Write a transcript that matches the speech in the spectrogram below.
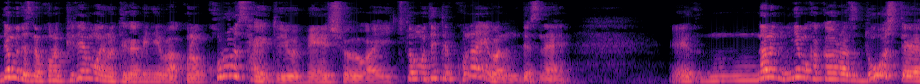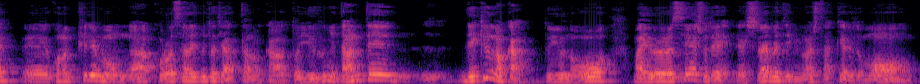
でもですね、このピレモンへの手紙には、このコロサイという名称が一度も出てこないんですね。えー、なのにもかかわらず、どうして、えー、このピレモンが殺され人であったのかというふうに断定できるのかというのを、まあ、いろいろ聖書で調べてみましたけれども、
